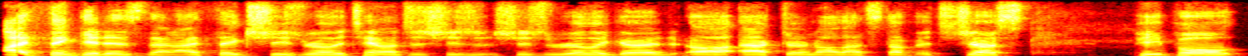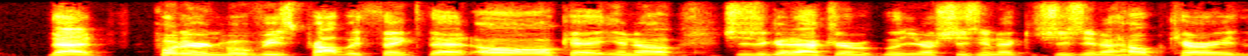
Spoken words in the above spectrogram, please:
I think it is that. I think she's really talented. She's she's a really good uh, actor and all that stuff. It's just people that put her in movies probably think that oh okay you know she's a good actor you know she's gonna she's gonna help carry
